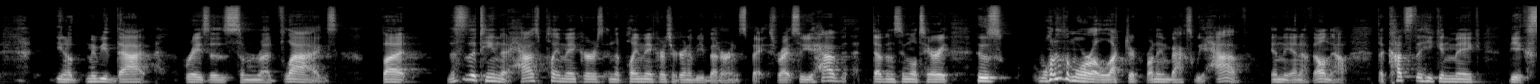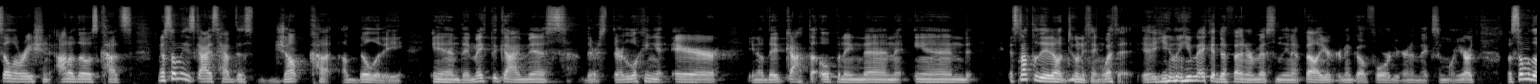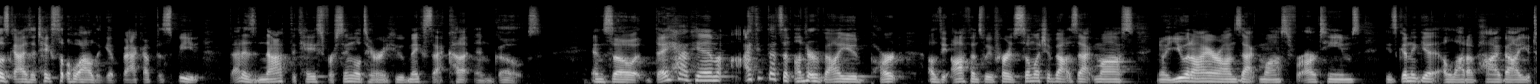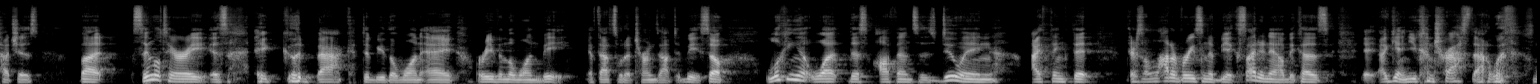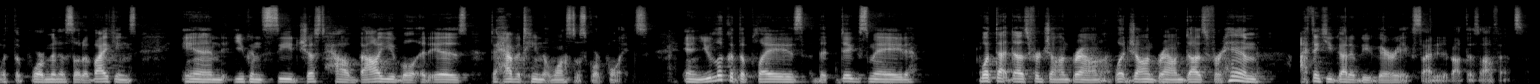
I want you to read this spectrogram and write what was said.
you know, maybe that raises some red flags, but this is a team that has playmakers, and the playmakers are going to be better in space, right? So you have Devin Singletary, who's one of the more electric running backs we have in the NFL now. The cuts that he can make, the acceleration out of those cuts. You know, some of these guys have this jump cut ability and they make the guy miss. They're they're looking at air, you know, they've got the opening then and it's not that they don't do anything with it. You, you make a defender miss in the NFL, you're going to go forward, you're going to make some more yards. But some of those guys, it takes a little while to get back up to speed. That is not the case for Singletary, who makes that cut and goes. And so they have him. I think that's an undervalued part of the offense. We've heard so much about Zach Moss. You know, you and I are on Zach Moss for our teams. He's going to get a lot of high value touches, but Singletary is a good back to be the 1A or even the 1B, if that's what it turns out to be. So, looking at what this offense is doing, I think that there's a lot of reason to be excited now because again, you contrast that with with the poor Minnesota Vikings and you can see just how valuable it is to have a team that wants to score points. And you look at the plays that Diggs made, what that does for John Brown, what John Brown does for him, I think you've got to be very excited about this offense.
